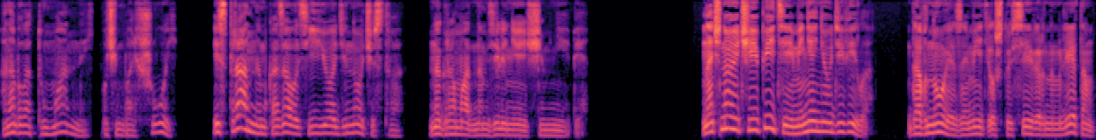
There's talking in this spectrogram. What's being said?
Она была туманной, очень большой, и странным казалось ее одиночество на громадном зеленеющем небе. Ночное чаепитие меня не удивило. Давно я заметил, что северным летом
